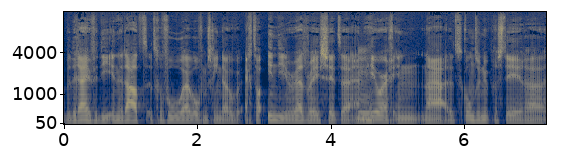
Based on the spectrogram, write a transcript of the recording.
bedrijven die inderdaad het gevoel hebben, of misschien daar ook echt wel in die red race zitten en Mm. heel erg in nou ja, het continu presteren,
